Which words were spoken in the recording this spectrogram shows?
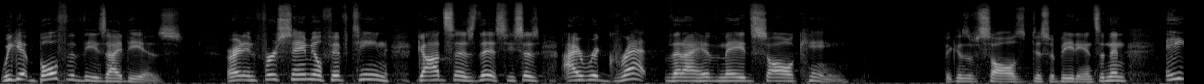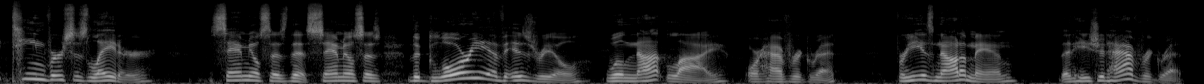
we get both of these ideas. Right? In 1 Samuel 15, God says this He says, I regret that I have made Saul king because of Saul's disobedience. And then 18 verses later, Samuel says this Samuel says, The glory of Israel will not lie or have regret, for he is not a man that he should have regret.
